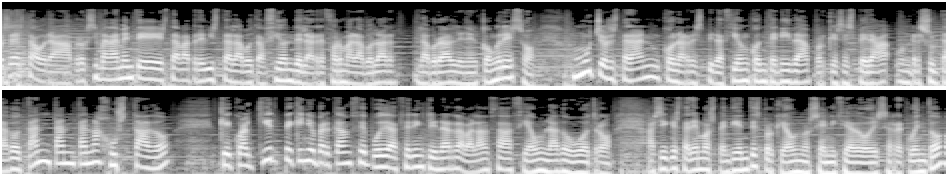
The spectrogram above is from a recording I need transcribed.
Pues a esta hora aproximadamente estaba prevista la votación de la reforma laboral, laboral en el Congreso. Muchos estarán con la respiración contenida porque se espera un resultado tan, tan, tan ajustado que cualquier pequeño percance puede hacer inclinar la balanza hacia un lado u otro. Así que estaremos pendientes porque aún no se ha iniciado ese recuento,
